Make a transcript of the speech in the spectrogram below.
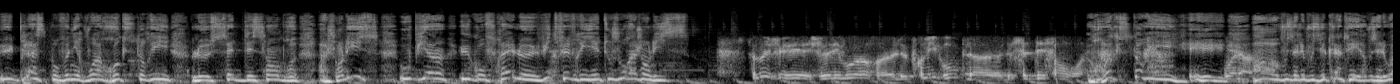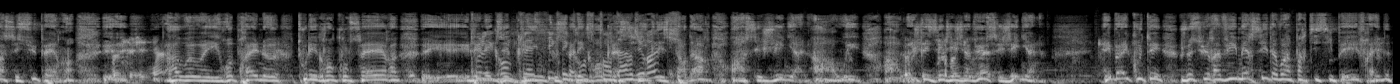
une place pour venir voir Rock Story le 7 décembre à Genlis, ou bien Hugo Frey le 8 février, toujours à Genlis. Ah bah, je, vais, je vais aller voir euh, le premier groupe, là, le 7 décembre. Rock Story. Et- Voilà. Ah, vous allez vous éclater, hein, vous allez voir, c'est super. hein. Ouais, génial. ah ouais, ouais, ils reprennent euh, tous les grands concerts, et Tous les grands Zeppelin, classiques, tout les grands standards du classiques, les rock. standards. Ah, c'est génial. Ah oui, ah, bah, je les ai déjà vus, c'est génial. Eh ben, écoutez, je suis ravi. Merci d'avoir participé, Fred.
